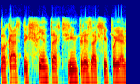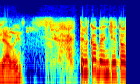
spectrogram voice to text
po każdych świętach czy imprezach się pojawiały. Tylko będzie to e,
